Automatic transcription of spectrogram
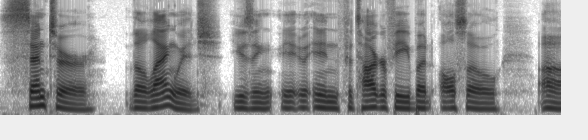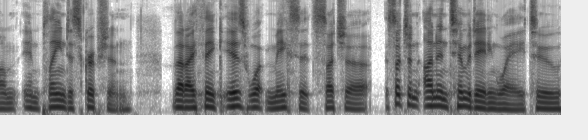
center the language using in photography, but also um, in plain description that I think is what makes it such a such an unintimidating way to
